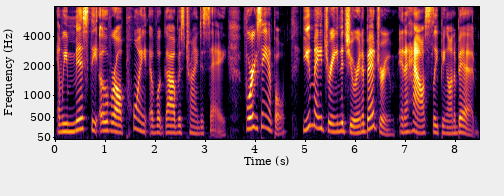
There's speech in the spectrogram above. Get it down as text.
and we miss the overall point of what God was trying to say. For example, you may dream that you are in a bedroom in a house sleeping on a bed.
